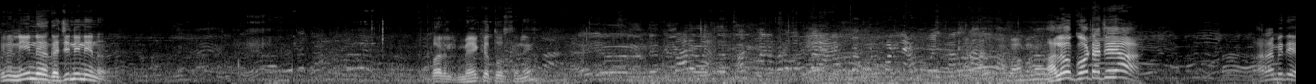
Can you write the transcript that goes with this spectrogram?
ಇನ್ನು ನೀನು ಗಜಿನಿ ನೀನು. ಬರಲಿ ಮೇಕೆ ತೋರಿಸ್ತೀನಿ. Hello goat Ajay. ಆರಾಮಿದೆ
